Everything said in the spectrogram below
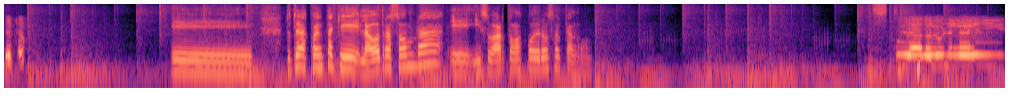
¿18? Eh, tú te das cuenta que la otra sombra eh, hizo harto más poderoso al canon. Cuidado, Lunay.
